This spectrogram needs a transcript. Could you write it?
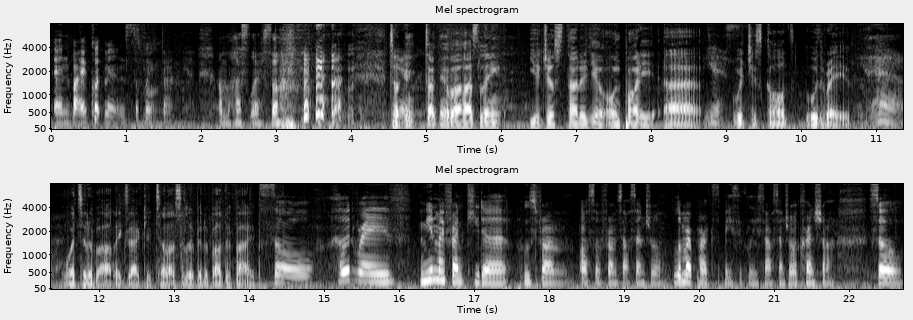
and buy equipment and stuff like that. Yeah. I'm a hustler, so Talking talking about hustling, you just started your own party, uh, Yes. which is called Hood Rave. yeah. What's it about exactly? Tell us a little bit about the vibe. So Hood Rave, me and my friend Kita, who's from also from South Central. Leimert Park's basically South Central, or Crenshaw. So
